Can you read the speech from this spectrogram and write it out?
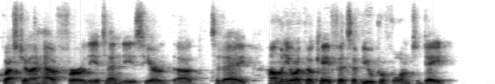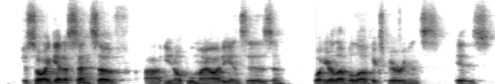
question I have for the attendees here uh, today. How many ortho K fits have you performed to date? Just so I get a sense of, uh, you know, who my audience is and what your level of experience is.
